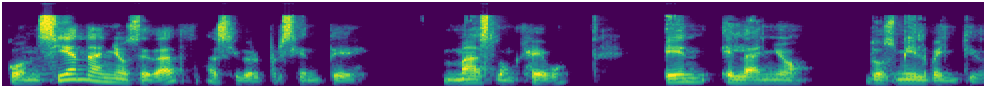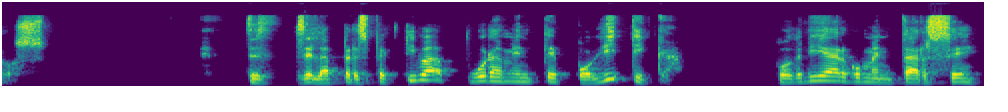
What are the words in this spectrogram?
con 100 años de edad, ha sido el presidente más longevo, en el año 2022. Desde la perspectiva puramente política, podría argumentarse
